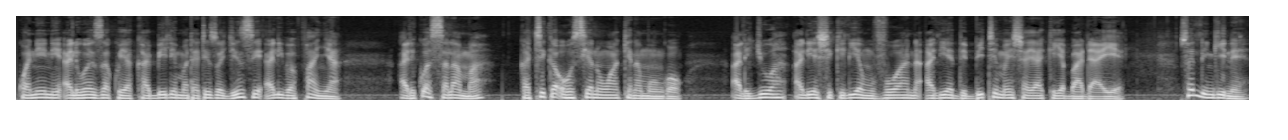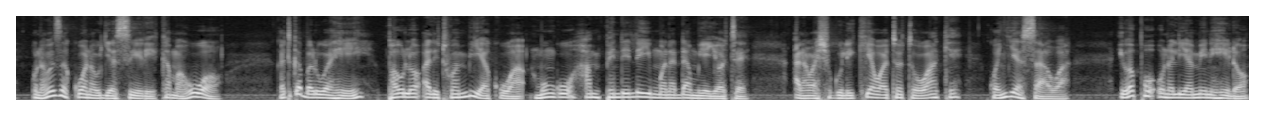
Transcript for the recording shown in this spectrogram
kwa nini aliweza kuyakabili matatizo jinsi alivyofanya? Alikuwa salama katika uhusiano wake na mungu. Alijua aliyeshikilia mvua na aliyedhibiti maisha yake ya baadaye. Swali lingine unaweza kuwa na ujasiri kama huo? Katika barua hii paulo alituambia kuwa mungu hampendelei mwanadamu yeyote. Anawashughulikia watoto wake kwa njia sawa. Iwapo unaliamini hilo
